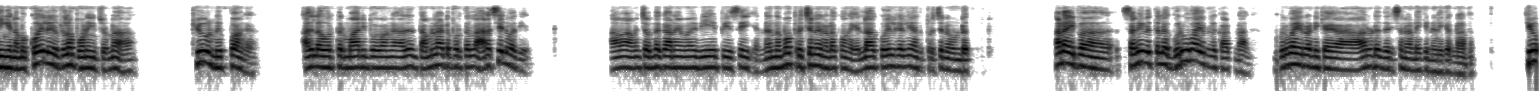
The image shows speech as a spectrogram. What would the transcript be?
நீங்க நம்ம கோயில்களுக்கெல்லாம் போனீங்கன்னு சொன்னா கியூ நிற்பாங்க அதுல ஒருத்தர் மாறி போவாங்க. அது தமிழ்நாட்டை பொறுத்தவரை அரசியல்வாதிகள். அவன் அவன் சொந்தக்காரன் விஐபிஎஸ் என்னென்னமோ பிரச்சனை நடக்குங்க. எல்லா கோயில்கள்லயும் அது பிரச்சனை உண்டு. ஆனா இப்ப சமீபத்துல குருவாயூர்ல காட்டினாங்க. குருவாயூர் அன்னைக்கு ஆருட தரிசனம் அன்னைக்கு நினைக்கிறேன் நான். கியூ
